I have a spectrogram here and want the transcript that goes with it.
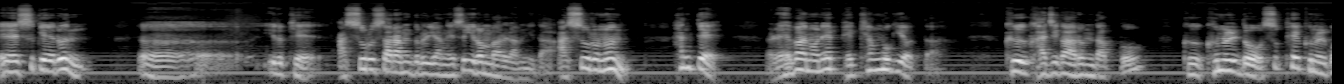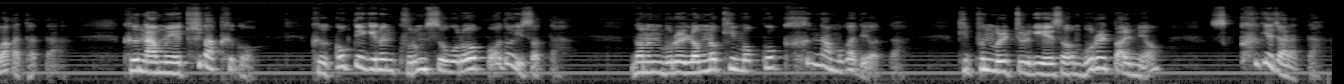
에스겔은 어, 이렇게 아수르 사람들을 향해서 이런 말을 합니다. 아수르는 한때 레바논의 백향목이었다. 그 가지가 아름답고 그 그늘도 숲의 그늘과 같았다. 그 나무의 키가 크고 그 꼭대기는 구름 속으로 뻗어 있었다. 너는 물을 넉넉히 먹고 큰 나무가 되었다. 깊은 물줄기에서 물을 빨며 크게 자랐다.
